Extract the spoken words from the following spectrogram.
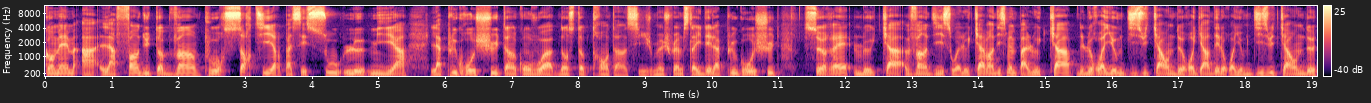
quand même à la fin du top 20 pour sortir, passer sous le milliard. La plus grosse chute hein, qu'on voit dans ce top 30, hein, si je me, je peux me slider, la plus grosse chute serait le K2010, ouais le K2010 même pas, le K, le royaume 1842, regardez le royaume 1842,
